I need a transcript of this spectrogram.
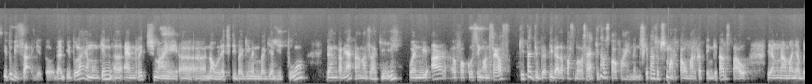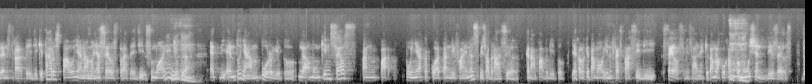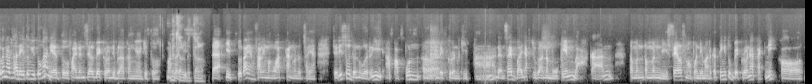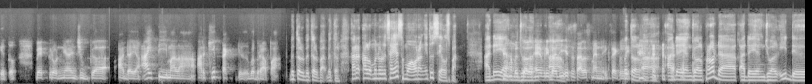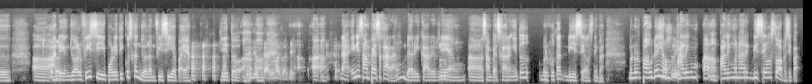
itu bisa gitu dan itulah yang mungkin uh, enrich my uh, knowledge di bagian-bagian itu dan ternyata Mas Zaki when we are uh, focusing on sales kita juga tidak lepas bahwa saya kita harus tahu finance, kita harus smart tahu marketing, kita harus tahu yang namanya brand strategi, kita harus tahu yang namanya sales strategi. Semuanya juga mm -hmm. At the end tuh nyampur gitu. Nggak mungkin sales tanpa punya kekuatan di finance bisa berhasil. Kenapa begitu? Ya kalau kita mau investasi di sales misalnya, kita melakukan promotion mm -hmm. di sales, itu kan harus ada hitung-hitungan ya tuh financial background di belakangnya gitu, Mas Betul Lagi. betul. Nah itulah yang saling menguatkan menurut saya. Jadi so don't worry apa pun uh, background kita, dan saya banyak juga nemuin bahkan teman-teman di sales maupun di marketing itu backgroundnya technical gitu, backgroundnya juga ada yang IT malah arsitek gitu beberapa. Betul betul Pak, betul. Karena kalau menurut saya semua orang itu sales Pak. Ada yang betul. jualan everybody uh, is a salesman exactly. Betul, uh, uh. ada yang jual produk, ada yang jual ide, uh, ada yang jual visi. Politikus kan jualan visi ya Pak ya. gitu. Uh, uh. sekali Mas Uh, uh. Nah, ini sampai sekarang dari karirnya hmm. yang uh, sampai sekarang itu berkutat di sales nih Pak. Menurut Pak Uda yang Mostly. paling uh, uh, paling menarik di sales itu apa sih Pak?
